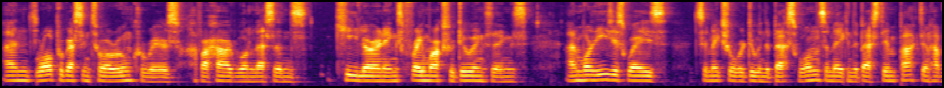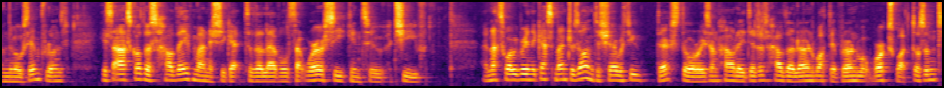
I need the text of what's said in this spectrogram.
And we're all progressing to our own careers, have our hard won lessons, key learnings, frameworks for doing things. And one of the easiest ways to make sure we're doing the best ones and making the best impact and having the most influence is to ask others how they've managed to get to the levels that we're seeking to achieve. And that's why we bring the guest mentors on to share with you their stories on how they did it, how they learned, what they've learned, what works, what doesn't.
